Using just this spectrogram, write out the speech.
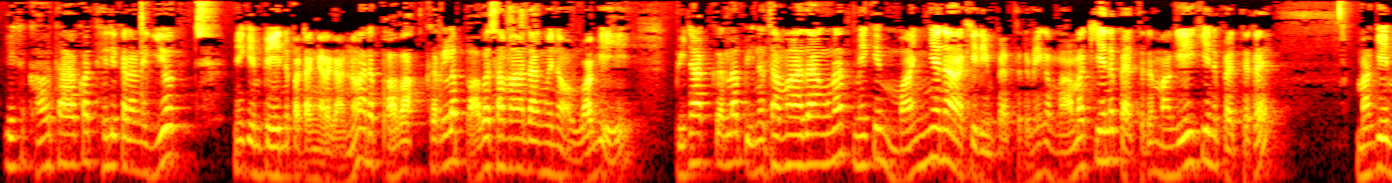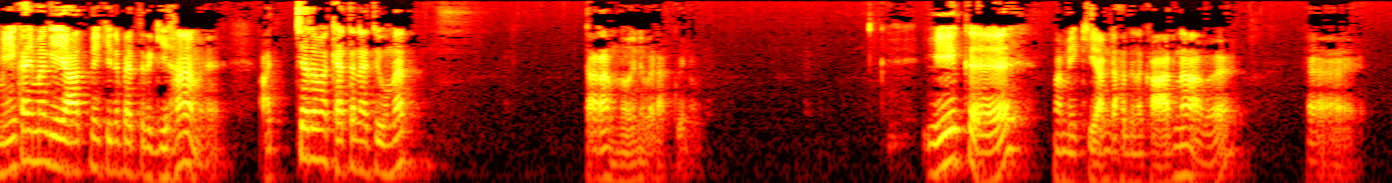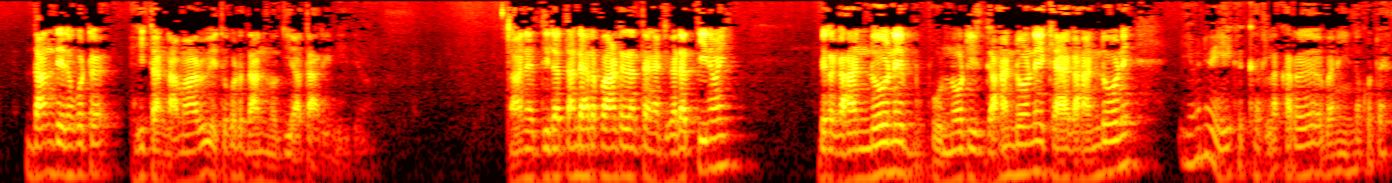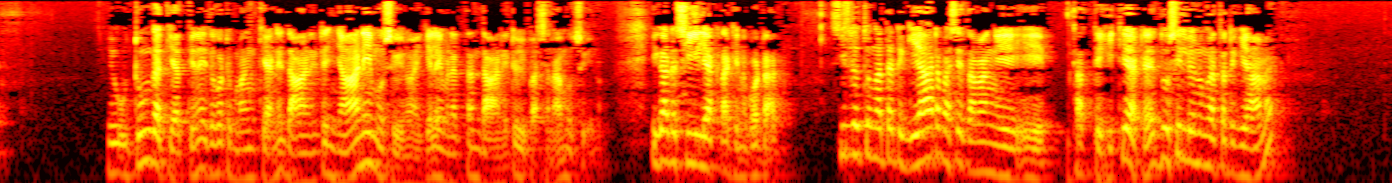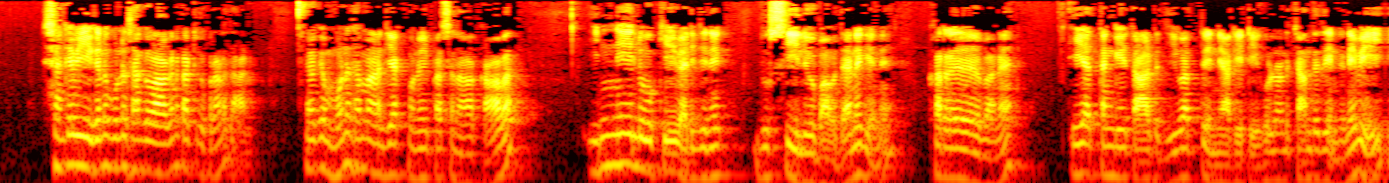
ඒක කවදාකවත් හෙලි කරන්න ගියොත් මේකෙන් පේන්න පටන් අර ගන්නවා අර පවක් කරලා පව සමාදන් වෙනවා වගේ පිනක් කරලා පින සමාදන් වුණත් මේකේ මඤ්ඤණා කිරීම පැත්තට මේක මම කියන පැත්තට මගේ කියන පැත්තට මගේ මේකයි මගේ ආත්මය කියන පැත්තට ගියාම අච්චරම කැත නැති වුණත් තරම් නොවන වැඩක් වෙනවා. ඒක මම කියන්න හදන කාරණාව දන් දෙනකොට හිතන්න අමාරුයි. එතකොට දන් නොදී අතාරින්න හිතෙනවා. තානේ දිලා තණ්හර පාට නැත්තම් ඇති වැඩක් තියෙනවයි. බෙර ගහන්න ඕනේ, නෝටිස් ගහන්න ඕනේ, කෑ ගහන්න ඕනේ. එහෙම නෙවෙයි ඒක කරලා කරබන ඉන්නකොට ඒ උතුම් ගතියක් තියෙනවා. එතකොට මම කියන්නේ දානෙට ඥානෙ මුසු වෙනවා කියලා. එහෙම නැත්නම් දානෙට විපස්සනා මුසු වෙනවා. ඊගාට සීලයක් රකින්නකොටත් සීල තුන් අතට ගියාට පස්සේ Taman ඒ ඒ தත්ත්වෙ හිටියට දුසිල් වෙනුන් අතට ගියාම සංකේවීගෙන ගුණ සංගවාගෙන කටයුතු කරන්න දානවා. ඒක මොන සමාධියක් මොන විපස්සනාවක් ආවත් ඉන්නේ ලෝකයේ වැඩි දෙනෙක් දුස්සීලියෝ බව දැනගෙන කරවන ඒ අත්තන්ගේ තාට ජීවත් වෙන්නේ හරියට ඒගොල්ලන්ට ඡන්ද දෙන්න නෙවෙයි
